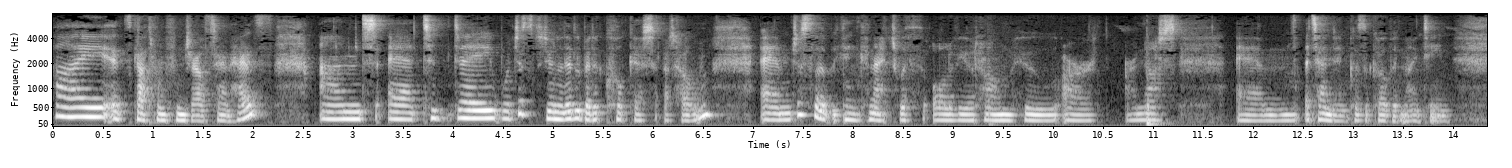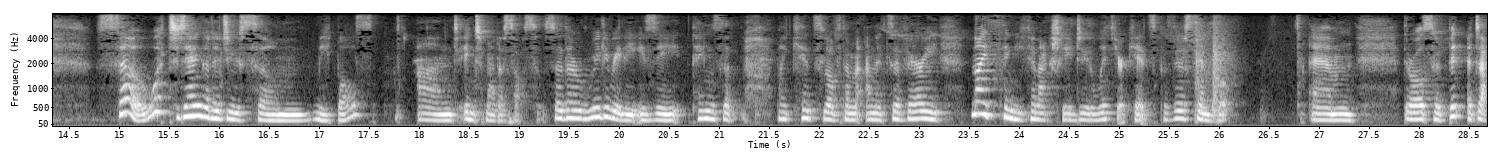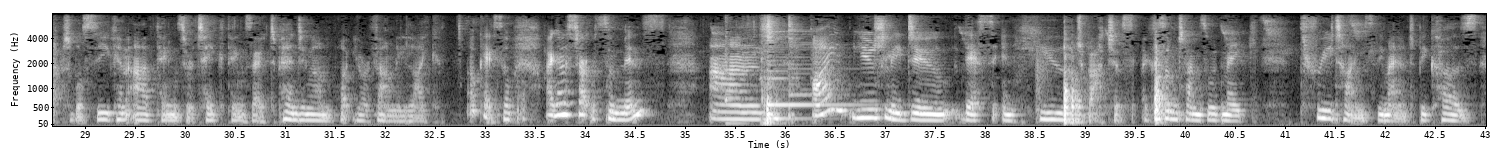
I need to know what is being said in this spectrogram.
Hi, it's Catherine from Geraldstown House and uh, today we're just doing a little bit of cook it at home um, just so that we can connect with all of you at home who are, are not um, attending because of COVID-19. So today I'm going to do some meatballs and in tomato sauce. So they're really, really easy things that my kids love them and it's a very nice thing you can actually do with your kids because they're simple. Um, they're also a bit adaptable, so you can add things or take things out depending on what your family like. Okay, so I'm going to start with some mince. And I usually do this in huge batches. I sometimes would make three times the amount because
